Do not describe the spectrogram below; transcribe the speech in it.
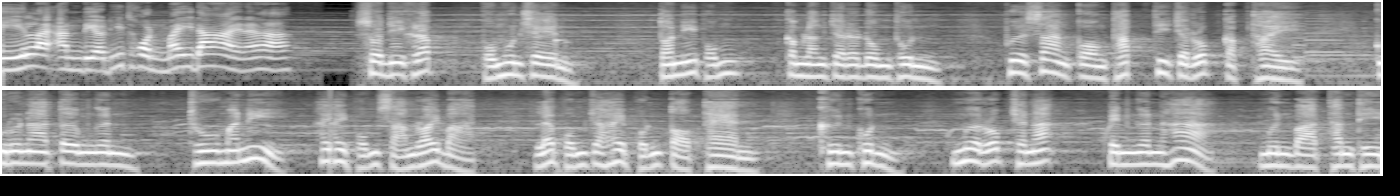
นี้แหละอันเดียวที่ทนไม่ได้นะคะ สวัสดีครับ ผมฮุนเซน ตอนนี้ผมกำลังจะระดมทุน เพื่อสร้างกองทัพที่จะรบกับไทย กรุณาเติมเงิน True Money ให้ให้ผม 300 บาท แล้วผมจะให้ผลตอบแทน คืนคุณเมื่อรบชนะเป็นเงินห้าหมื่นบาททันที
